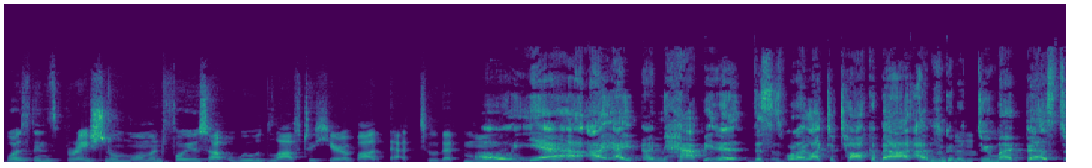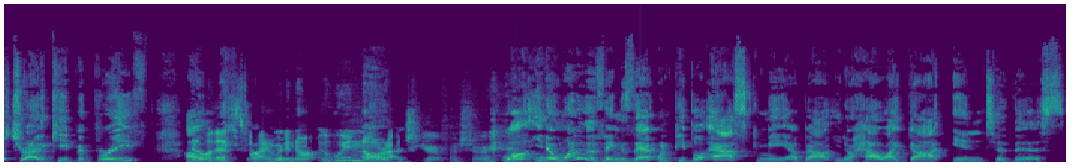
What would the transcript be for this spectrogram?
was the inspirational moment for you so we would love to hear about that too that moment oh yeah i, I am happy to this is what i like to talk about i'm mm-hmm. going to do my best to try to keep it brief no um, that's fine we know we're no um, rush here for sure well you know one of the things that when people ask me about, you know, how I got into this,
